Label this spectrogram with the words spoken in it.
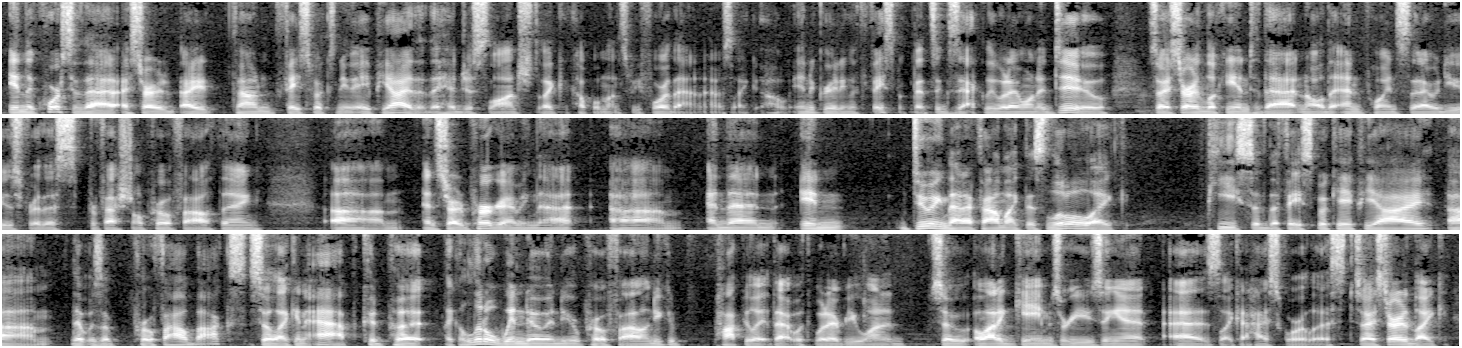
in the course of that, I started. I found Facebook's new API that they had just launched like a couple months before that, and I was like, "Oh, integrating with Facebook. That's exactly what I want to do." So I started looking into that and all the endpoints that I would use for this professional profile thing, um, and started programming that. Um, and then in doing that, I found like this little like piece of the Facebook API um, that was a profile box. So like an app could put like a little window into your profile, and you could populate that with whatever you wanted. So a lot of games are using it as like a high score list. So I started like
